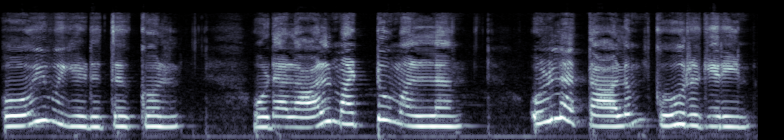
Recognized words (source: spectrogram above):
ஓய்வு எடுத்துக்கொள். உடலால் மட்டுமல்ல உள்ளத்தாலும் கூறுகிறேன்.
